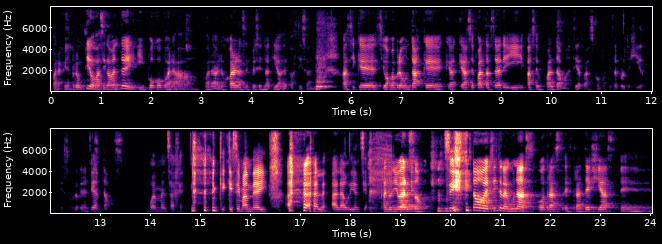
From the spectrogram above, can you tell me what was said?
para fines productivos básicamente y, poco para, alojar a las especies nativas del pastizal. Así que si vos me preguntás qué, hace falta hacer y hacen falta más tierras con pastizal protegido. Eso es lo que necesitamos. Buen mensaje. que, se mande ahí a la, audiencia. Al universo. Sí. no, existen algunas otras estrategias. Eh,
